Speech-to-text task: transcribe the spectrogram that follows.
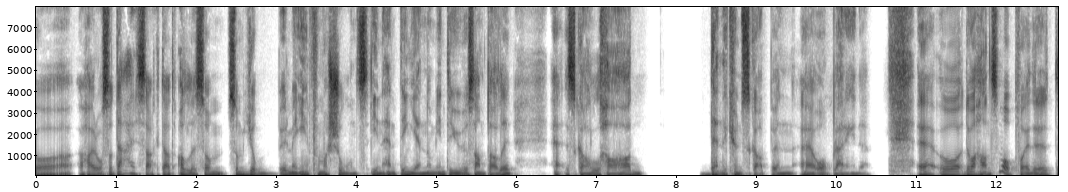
og har også der sagt at alle som, som, jobber med informasjonsinnhenting gjennom intervju og samtaler, eh, skal ha denne kunnskapen og opplæring i det. Og Det var han som oppfordret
